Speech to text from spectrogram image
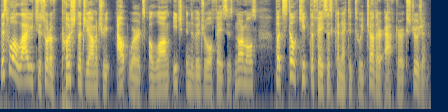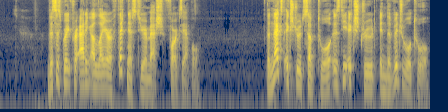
This will allow you to sort of push the geometry outwards along each individual face's normals but still keep the faces connected to each other after extrusion. This is great for adding a layer of thickness to your mesh, for example. The next extrude subtool is the extrude individual tool.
